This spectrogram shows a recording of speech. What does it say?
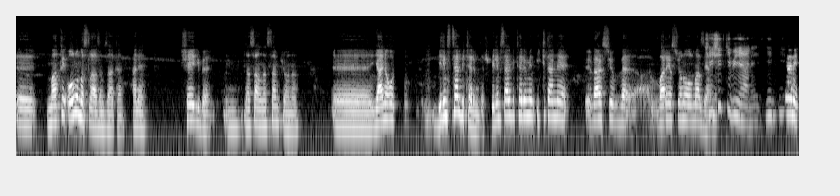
E, mantığı olmaması lazım zaten. Hani şey gibi nasıl anlatsam ki onu? E, yani o bilimsel bir terimdir. Bilimsel bir terimin iki tane versiyon ve varyasyonu olmaz yani. Çeşit gibi yani. Yani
